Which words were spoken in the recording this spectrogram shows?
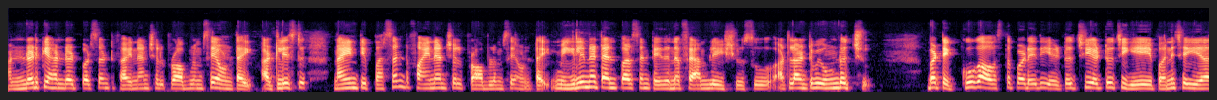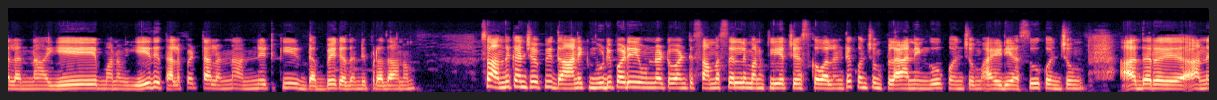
హండ్రెడ్కి హండ్రెడ్ పర్సెంట్ ఫైనాన్షియల్ ప్రాబ్లమ్సే ఉంటాయి. At least ninety percent financial ప్రాబ్లమ్సే ఉంటాయి. మిగిలిన టెన్ పర్సెంట్ ఏదైనా ఫ్యామిలీ ఇష్యూస్ అట్లాంటివి ఉండొచ్చు. బట్ ఎక్కువగా అవస్థపడేది ఎటొచ్చి ఎటొచ్చి ఏ పని చేయాలన్నా ఏ మనం ఏది తలపెట్టాలన్నా అన్నిటికీ డబ్బే కదండి ప్రధానం. సో అందుకని చెప్పి దానికి ముడిపడి ఉన్నటువంటి సమస్యల్ని మనం క్లియర్ చేసుకోవాలంటే కొంచెం ప్లానింగ్ కొంచెం ఐడియాస్ కొంచెం other un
